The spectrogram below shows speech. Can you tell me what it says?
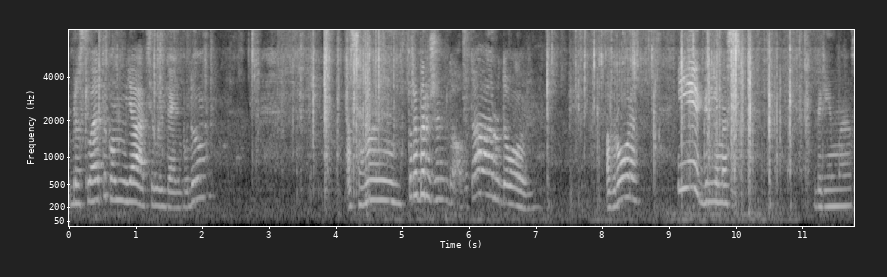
Браслетиком я цілий день буду. А це ми перебережемо до аватару, до Аврори. І Грімес. Грімес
